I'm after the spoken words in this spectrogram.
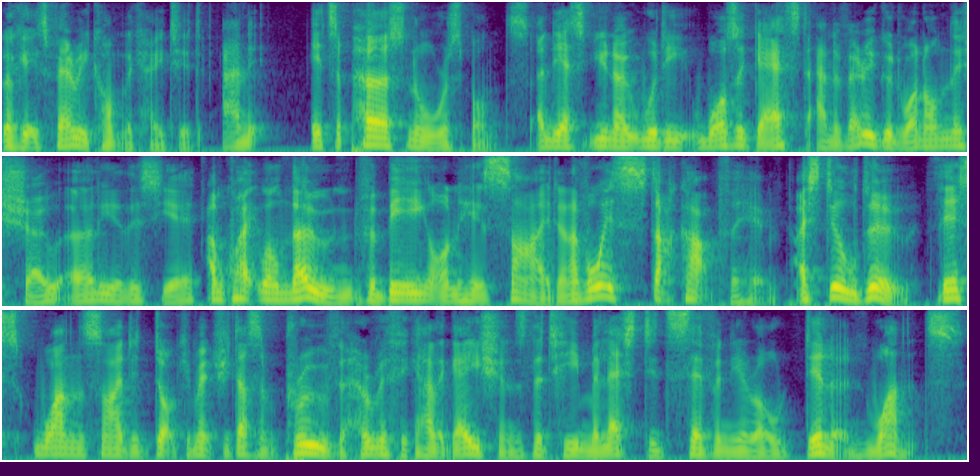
Look, it's very complicated, and It's a personal response. And yes, you know, Woody was a guest and a very good one on this show earlier this year. I'm quite well known for being on his side, and I've always stuck up for him. I still do. This one sided documentary doesn't prove the horrific allegations that he molested seven year old Dylan once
